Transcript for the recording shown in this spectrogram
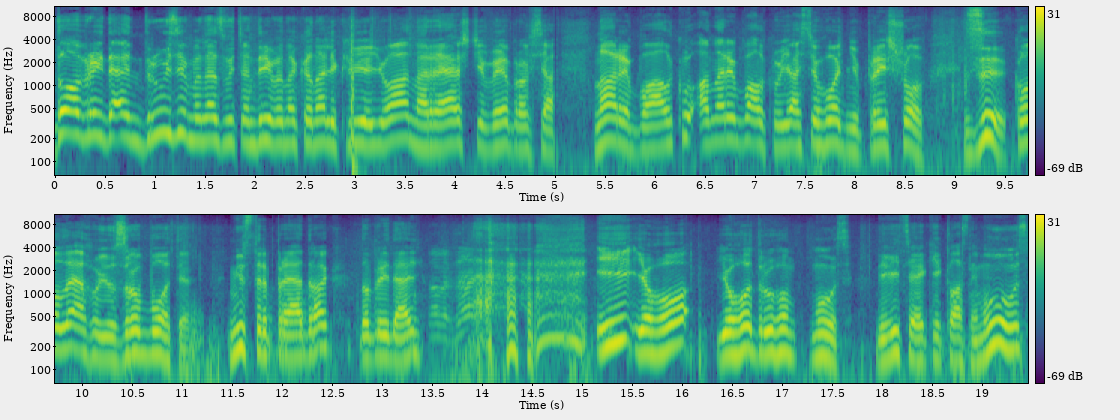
Добрий день, друзі! Мене звуть Андрій, ви на каналі Клює.ua. Нарешті вибрався на рибалку. А на рибалку я сьогодні прийшов з колегою з роботи, містер Предрак. Добрий день. Добре, да? І його, його другом Мус. Дивіться, який класний мус.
